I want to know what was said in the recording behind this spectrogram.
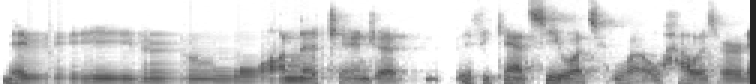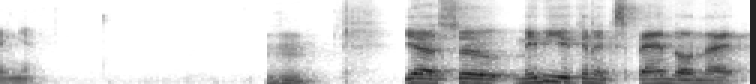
maybe even want to change it if you can't see what's well, how it's hurting you. Mm-hmm. Yeah. So maybe you can expand on that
